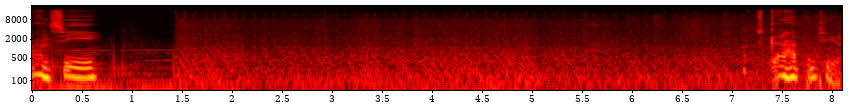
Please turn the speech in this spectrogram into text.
and see. What's gonna happen here?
